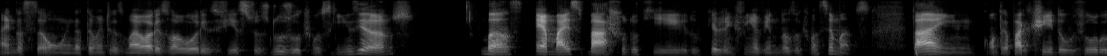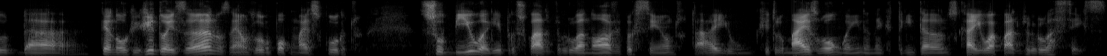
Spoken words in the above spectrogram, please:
ainda são, ainda estão entre os maiores valores vistos nos últimos 15 anos, mas é mais baixo do que do que a gente vinha vindo nas últimas semanas. Tá? Em contrapartida, o juro da Tenor de dois anos, né, um juro um pouco mais curto, subiu ali para os 4,9%, tá? E um título mais longo ainda, né, de 30 anos, caiu a 4,6%.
